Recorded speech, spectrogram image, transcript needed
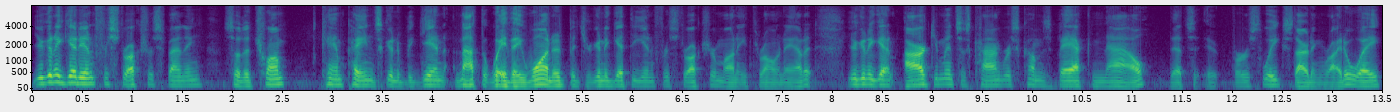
You're going to get infrastructure spending. So the Trump campaign's going to begin not the way they wanted, but you're going to get the infrastructure money thrown at it. You're going to get arguments as Congress comes back now. That's first week, starting right away,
